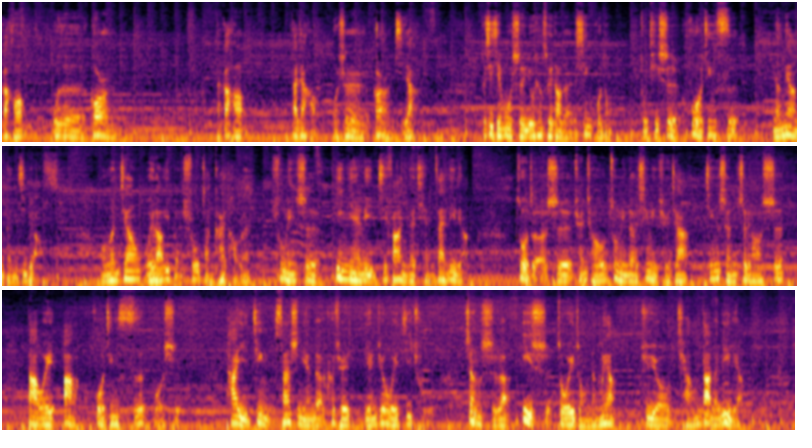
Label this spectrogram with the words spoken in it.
大家好，我是高尔。大家好，大家好，我是高尔吉亚。这期节目是优声隧道的新活动，主题是霍金斯能量等级表。我们将围绕一本书展开讨论，书名是《意念力激发你的潜在力量》，作者是全球著名的心理学家、精神治疗师大卫 ·R· 霍金斯博士。他以近三十年的科学研究为基础，证实了意识作为一种能量，具有强大的力量，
